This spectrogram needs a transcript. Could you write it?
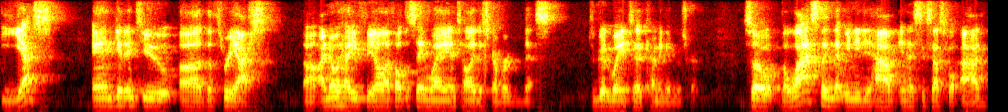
yes and get into uh, the three F's. Uh, I know how you feel. I felt the same way until I discovered this. It's a good way to kind of get in the script. So the last thing that we need to have in a successful ad,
